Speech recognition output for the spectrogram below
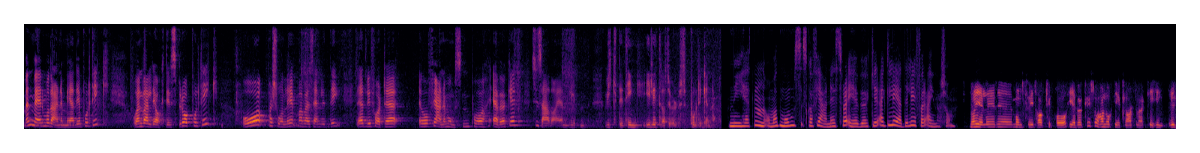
men mer moderne mediepolitikk og en veldig aktiv språkpolitikk. Og personlig må jeg bare si en liten ting. Det at vi får til å fjerne momsen på e-bøker, syns jeg da er en liten viktig ting i litteraturpolitikken. Nyheten om at moms skal fjernes fra e-bøker er gledelig for Einarsson. Når det gjelder eh, momsfritaket på e-bøker, så har nok det klart vært til hinder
